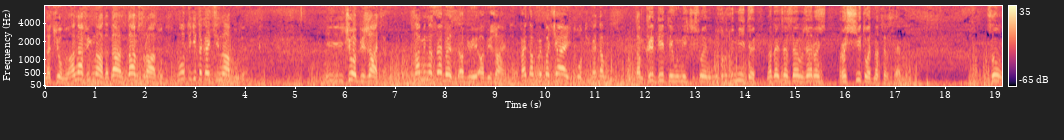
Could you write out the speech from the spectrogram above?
на цьому. А нафіг треба, да, здам сразу. Ну от тоді така ціна буде. І, і чого обіжатися? Самі на себе обіжаємося. Хай там вибачають хлопці, хай там, там кредити у них чи що. Ну зрозумійте, треба це все вже роз, розчитувати на це все. Що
